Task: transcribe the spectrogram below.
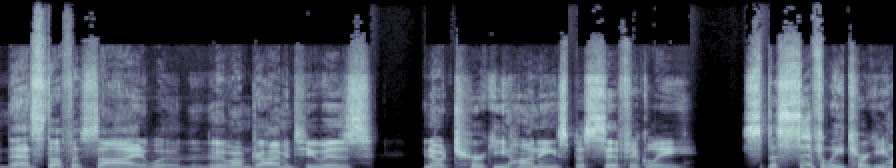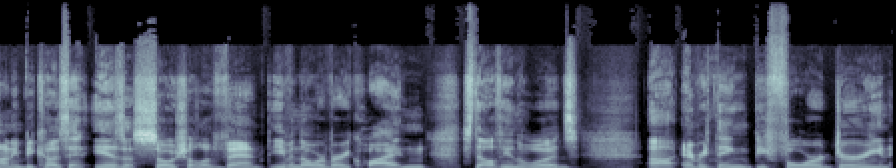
that stuff aside, what, what I'm driving to is, you know, turkey hunting specifically specifically turkey hunting because it is a social event. Even though we're very quiet and stealthy in the woods, uh, everything before, during, and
